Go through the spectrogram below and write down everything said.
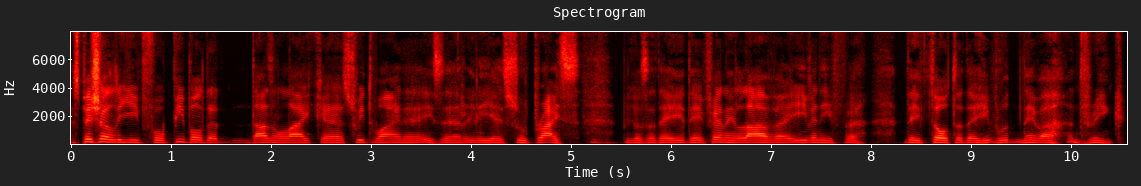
especially for people that doesn't like uh, sweet wine uh, is uh, really a surprise mm-hmm. because they they fell in love even if they thought they would never drink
